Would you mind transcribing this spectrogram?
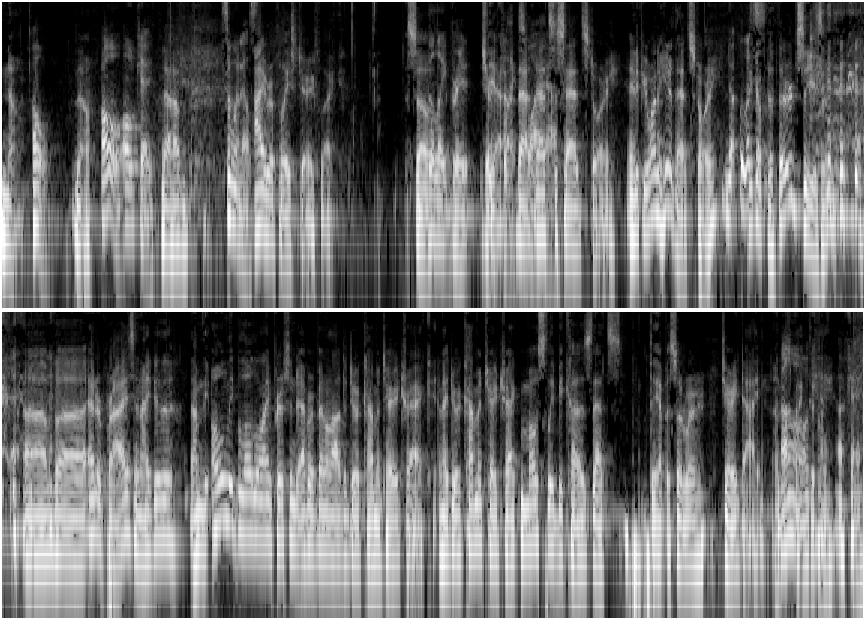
No, Oh, no. oh, okay. Um, Someone else. I replaced Jerry Fleck. So the late great Jerry yeah, Fleck. that, that's a sad story. And if you want to hear that story, No, pick up the third season of uh, Enterprise, and I do the. I'm the only below the line person to ever have been allowed to do a commentary track, and I do a commentary track mostly because that's the episode where Jerry died Oh, unexpectedly. okay, okay,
